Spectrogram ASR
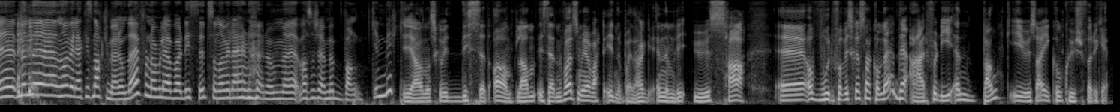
Eh, men eh, nå vil jeg ikke snakke mer om det, for nå blir jeg bare disset. Så nå vil jeg gjerne høre om eh, hva som skjer med banken, Birk. Ja, nå skal vi disse et annet land istedenfor, som vi har vært inne på i dag, nemlig USA. Eh, og hvorfor vi skal snakke om det, det er fordi en bank i USA gikk konkurs forrige uke.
